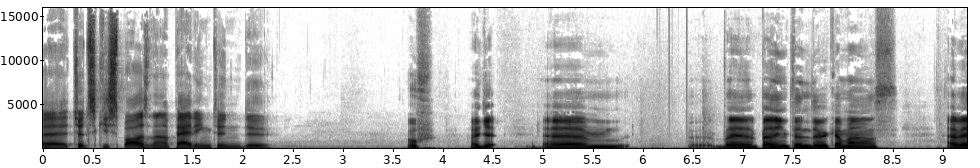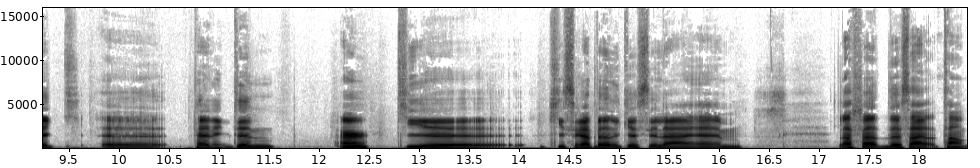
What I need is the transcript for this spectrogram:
euh, tout ce qui se passe dans Paddington 2. Ouf. Ok. Euh, ben, Paddington 2 commence avec euh, Paddington 1 qui, euh, qui se rappelle que c'est la, euh, la fête de sa tante.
